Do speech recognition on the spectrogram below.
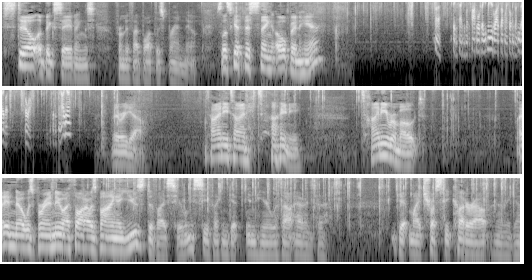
still a big savings from if I bought this brand new. So let's get this thing open here. There we go. Tiny, tiny, tiny, tiny remote I didn't know it was brand new. I thought I was buying a used device here. Let me see if I can get in here without having to get my trusty cutter out. There we go.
